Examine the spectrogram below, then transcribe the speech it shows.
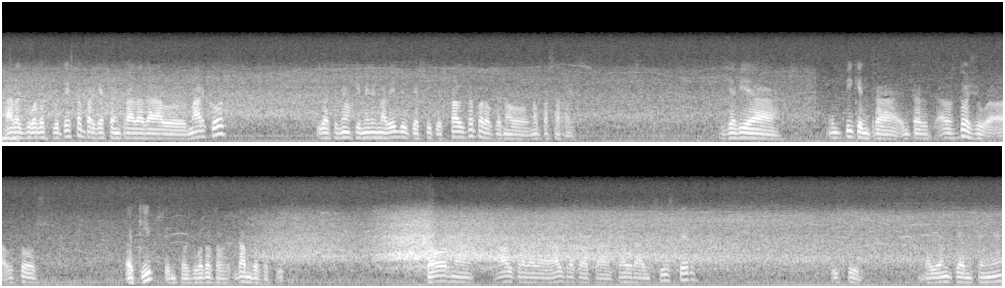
Ara els jugadors protesten per aquesta entrada del Marcos i el senyor Jiménez Madrid diu que sí, que és falta, però que no, no passa res. Ja havia un pic entre, entre els dos, els dos equips, entre els jugadors d'ambos equips. Torna altra vegada, altre cop a caure en Schuster. I sí, veiem que ensenya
